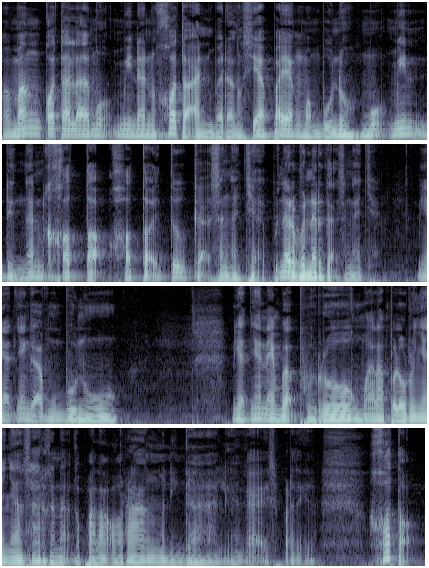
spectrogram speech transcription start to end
Wamang qatala mu'minan khota'an Barang siapa yang membunuh mukmin dengan khotok Khotok itu gak sengaja. Benar-benar gak sengaja. Niatnya gak membunuh. Niatnya nembak burung malah pelurunya nyasar kena kepala orang meninggal. Ya, kayak seperti itu. Khoto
